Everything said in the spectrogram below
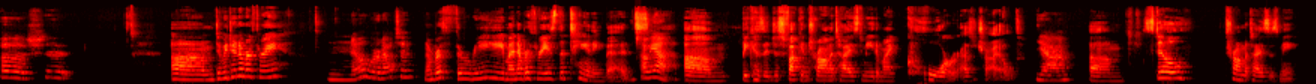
Oh shit. Um, did we do number three? No, we're about to. Number three. My number three is the tanning beds. Oh yeah. Um, because it just fucking traumatized me to my core as a child. Yeah. um, still traumatizes me.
